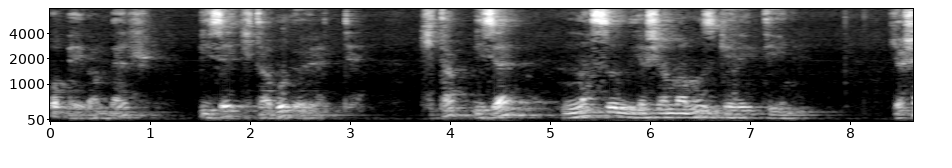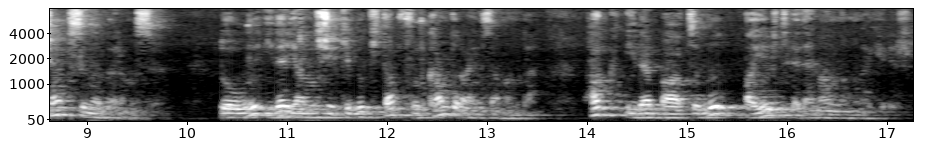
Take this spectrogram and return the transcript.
O peygamber bize kitabı öğretti. Kitap bize nasıl yaşamamız gerektiğini, yaşam sınırlarımızı, doğru ile yanlışı ki bu kitap Furkan'dır aynı zamanda. Hak ile batılı ayırt eden anlamına gelir.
